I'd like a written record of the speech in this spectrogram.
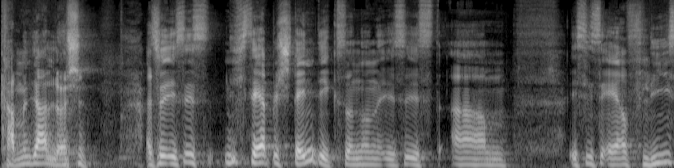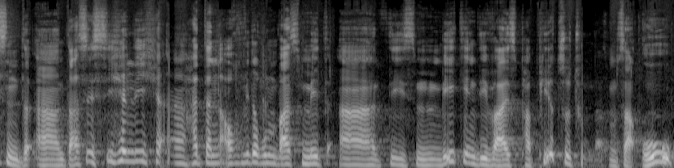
kann man ja löschen. Also es ist nicht sehr beständig, sondern es ist, ähm, es ist eher fließend. Äh, das ist sicherlich, äh, hat dann auch wiederum was mit äh, diesem Mediendevice Papier zu tun, dass man sagt, oh,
